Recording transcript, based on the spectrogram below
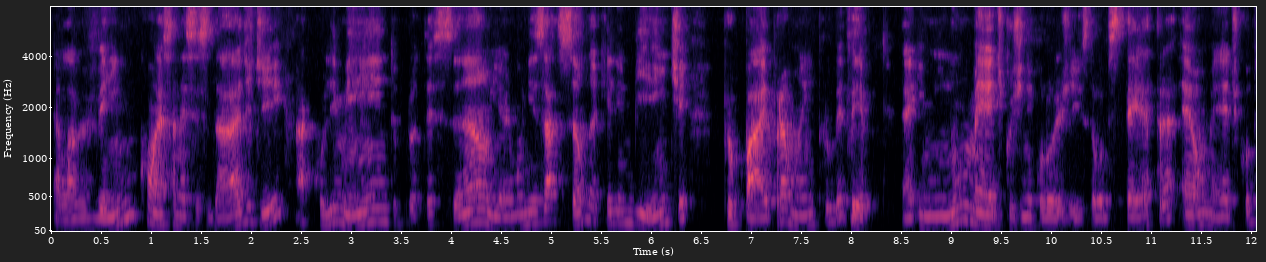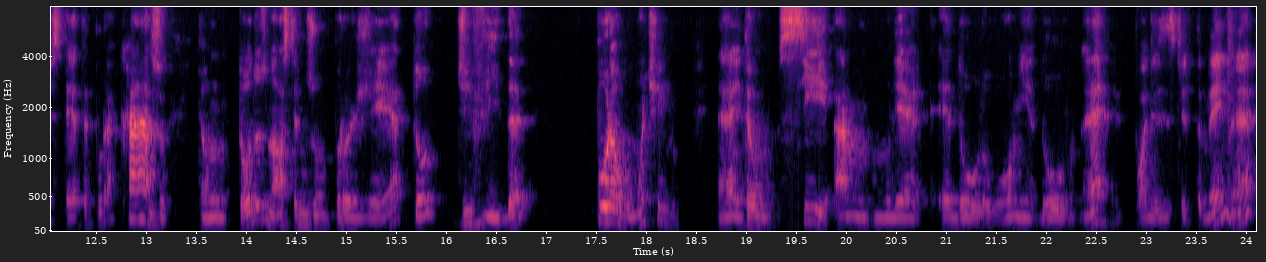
Ela vem com essa necessidade de acolhimento, proteção e harmonização daquele ambiente para o pai, para a mãe e para o bebê. Né? E nenhum médico ginecologista obstetra é um médico obstetra por acaso. Então, todos nós temos um projeto de vida por algum motivo. Né? Então, se a mulher é doula, o homem é doula, né? pode existir também, né?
